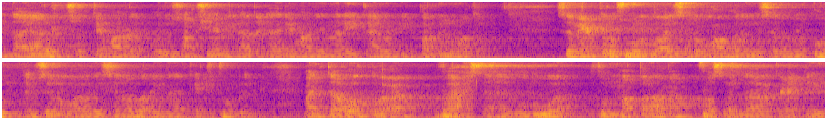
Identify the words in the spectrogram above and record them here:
എന്തായാലും സത്യമാണ് ഒരു സംശയമില്ലാത്ത കാര്യമാണ് എന്ന് അറിയിക്കാൻ വേണ്ടി പറഞ്ഞത് മാത്രം سمعت رسول الله صلى الله عليه وسلم يقول نبي صلى الله عليه وسلم പറയുന്നത് കേട്ടിട്ടുണ്ട് من توضأ فأحسن الوضوء ثم قام فصلى ركعتين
